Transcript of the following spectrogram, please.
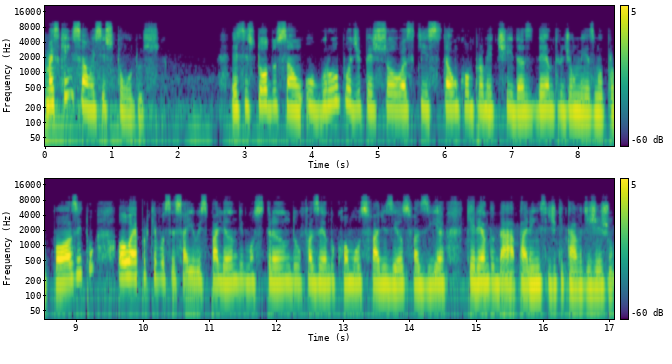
Mas quem são esses todos? Esses todos são o grupo de pessoas que estão comprometidas dentro de um mesmo propósito, ou é porque você saiu espalhando e mostrando, fazendo como os fariseus faziam, querendo dar a aparência de que estava de jejum?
